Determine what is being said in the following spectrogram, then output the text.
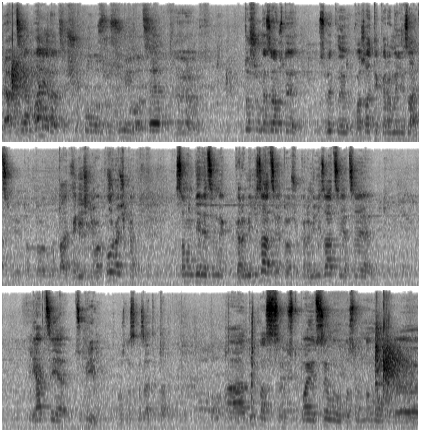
Реакція Майера, це щоб було зрозуміло, це е, то, що ми завжди звикли вважати карамелізацією. Тобто ота коричнева корочка. На самом деле це не карамелізація, тому що карамелізація це реакція цукрів, можна сказати так. А тут у нас вступають в силу в основному е,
